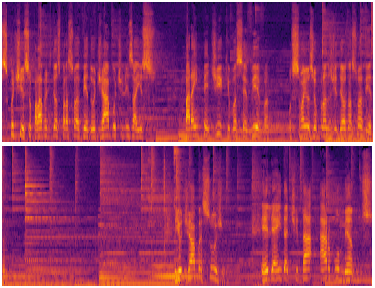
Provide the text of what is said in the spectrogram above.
Escute isso, palavra de Deus para a sua vida. O diabo utiliza isso para impedir que você viva os sonhos e os planos de Deus na sua vida. E o diabo é sujo. Ele ainda te dá argumentos.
